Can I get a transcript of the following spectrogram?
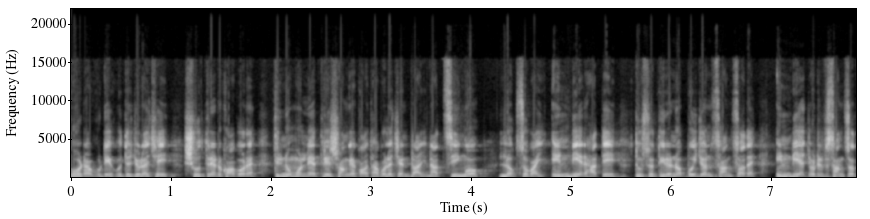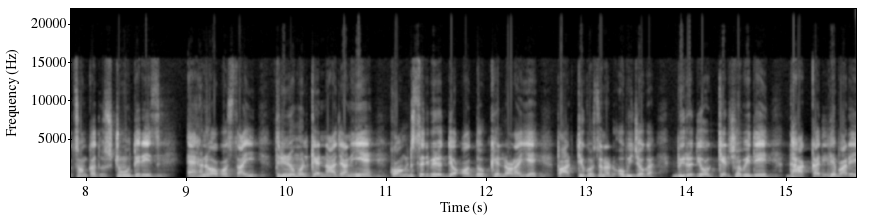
ভোটাভুটি হতে চলেছে। সূত্রের খবর, তৃণমূল নেত্রীর সঙ্গে কথা বলেছেন রাজনাথ সিংহ লোকসভায় এনডিএর হাতে দুশো তিরানব্বই জন সাংসদ, ইন্ডিয়া জোটের সাংসদ সংখ্যা দুশো চৌত্রিশ। এহেন অবস্থায় তৃণমূলকে না জানিয়ে কংগ্রেসের বিরুদ্ধে অধ্যক্ষের লড়াইয়ে প্রার্থী ঘোষণার অভিযোগ বিরোধী ঐক্যের ছবিতে ধাক্কা দিতে পারে,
